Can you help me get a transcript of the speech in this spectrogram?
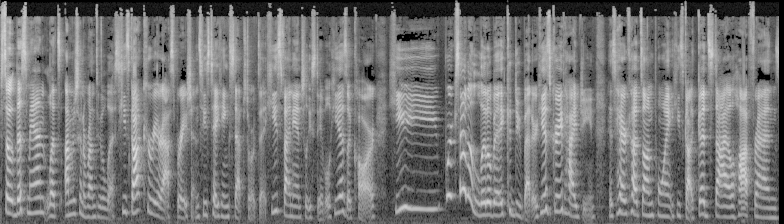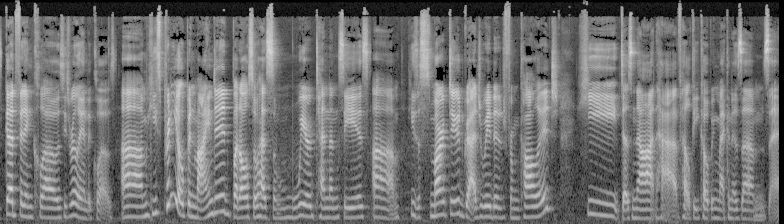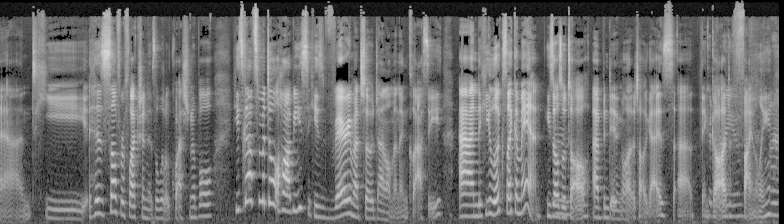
so this man, let's I'm just going to run through the list. He's got career aspirations. He's taking steps towards it. He's financially stable. He has a car. He works out a little bit. Could do better. He has great hygiene. His haircut's on point. He's got good style, hot friends, good fitting clothes. He's really into clothes. Um, he's pretty open-minded, but also has some weird tendencies. Um, he's a smart dude, graduated from college he does not have healthy coping mechanisms and he his self-reflection is a little questionable. He's got some adult hobbies. He's very much so a gentleman and classy. And he looks like a man. He's also tall. I've been dating a lot of tall guys. Uh, thank Good god finally. Know.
